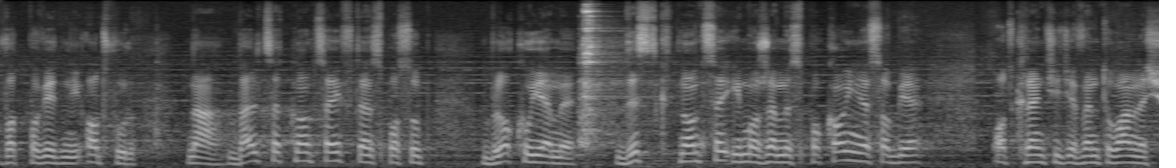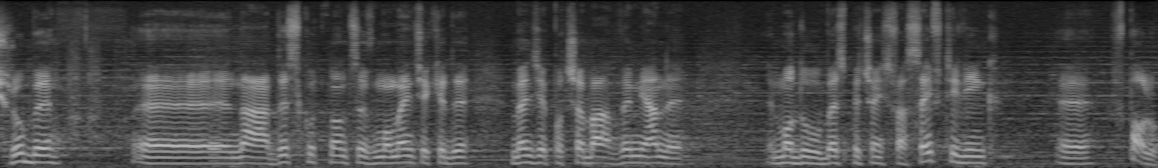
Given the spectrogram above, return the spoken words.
w odpowiedni otwór na belce tnącej. W ten sposób blokujemy dysk tnący i możemy spokojnie sobie odkręcić ewentualne śruby e, na dysku tnącym w momencie, kiedy będzie potrzeba wymiany modułu bezpieczeństwa Safety Link e, w polu.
